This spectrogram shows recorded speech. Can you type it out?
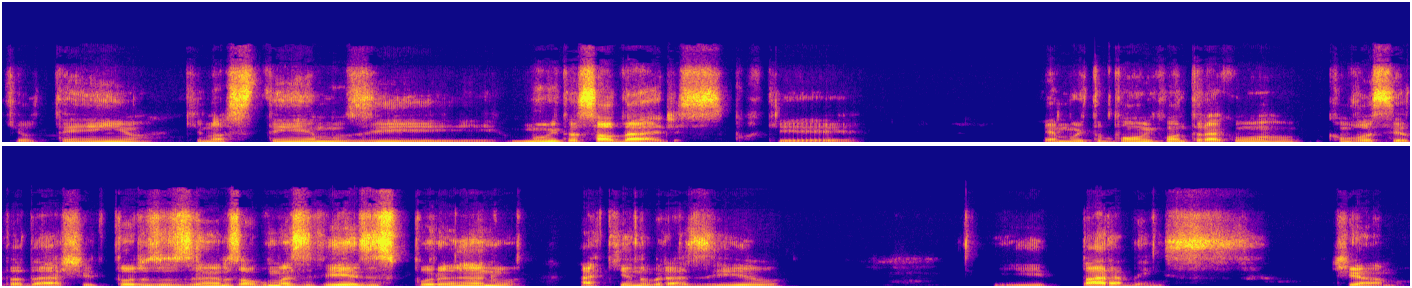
que eu tenho, que nós temos e muitas saudades, porque é muito bom encontrar com, com você, Tadashi, todos os anos, algumas vezes por ano aqui no Brasil. E parabéns. Te amo.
